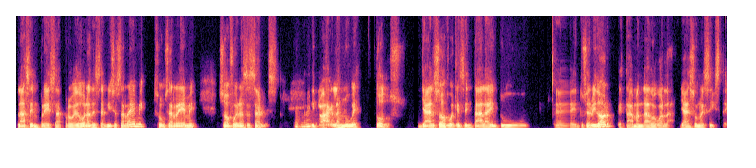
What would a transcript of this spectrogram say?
las empresas proveedoras de servicios CRM son CRM, Software as a Service, y trabajan en las nubes todos. Ya el software que se instala en tu, eh, en tu servidor está mandado a guardar. Ya eso no existe.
